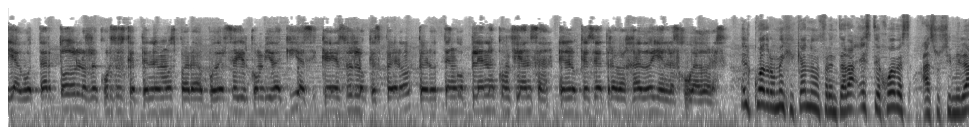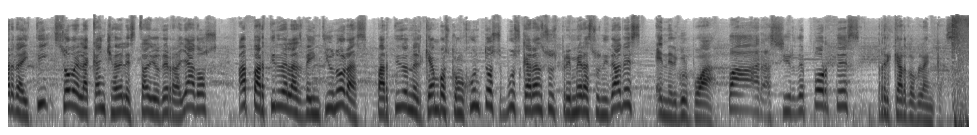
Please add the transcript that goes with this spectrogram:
y agotar todos los recursos que tenemos para poder seguir con vida aquí, así que eso es lo que espero, pero tengo plena confianza en lo que se ha trabajado y en las jugadoras. El cuadro mexicano enfrentará este jueves a su similar de Haití sobre la cancha del Estadio de Rayados a partir de las 21 horas, partido en el que ambos conjuntos buscarán sus primeras unidades en el Grupo A. Para Sir Deportes, Ricardo Blancas.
